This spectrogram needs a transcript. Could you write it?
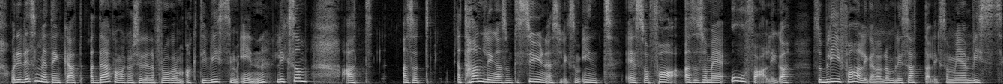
Och det är det som jag tänker att, att där kommer kanske den här frågan om aktivism in. Liksom att, alltså att, att handlingar som till synes liksom inte är så far, alltså som är ofarliga så blir farliga när de blir satta liksom i en viss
